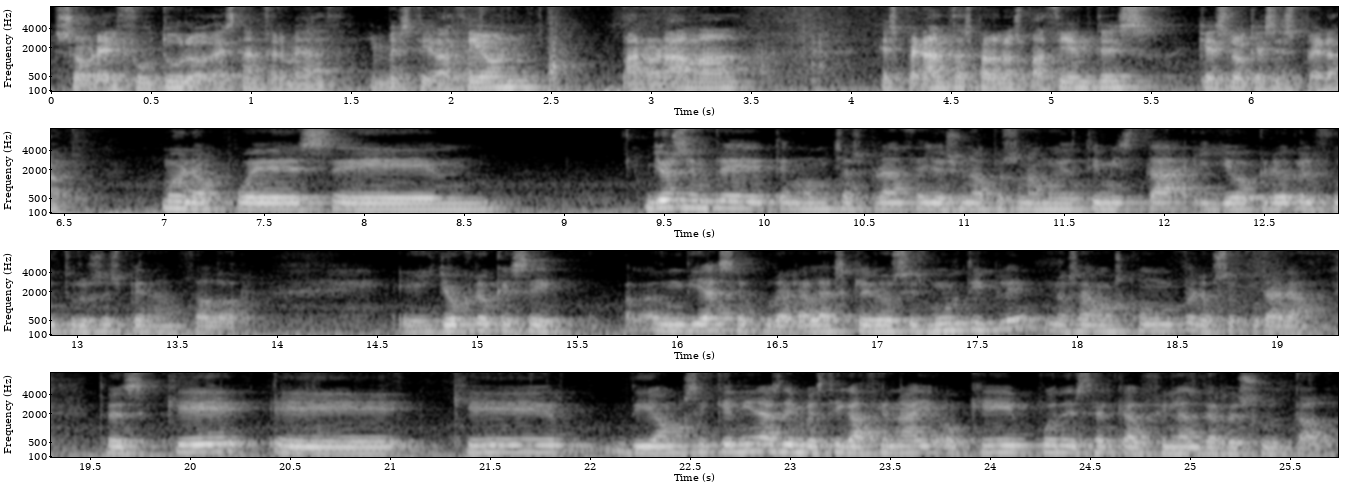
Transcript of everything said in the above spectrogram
sobre el futuro de esta enfermedad. Investigación, panorama, esperanzas para los pacientes, ¿qué es lo que se espera? Bueno, pues eh, yo siempre tengo mucha esperanza, yo soy una persona muy optimista y yo creo que el futuro es esperanzador. Eh, yo creo que se, un día se curará la esclerosis múltiple, no sabemos cómo, pero se curará. Entonces, ¿qué, eh, qué, digamos, ¿qué líneas de investigación hay o qué puede ser que al final de resultado?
